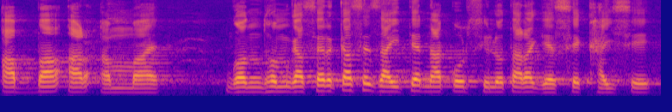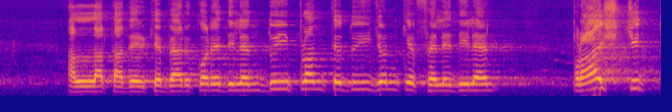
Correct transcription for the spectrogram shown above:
আব্বা আর আম্মায় গন্ধম গাছের কাছে যাইতে না করছিল, তারা গেছে, খাইছে। আল্লাহ তাদেরকে বের করে দিলেন, দুই প্রান্তে দুইজনকে ফেলে দিলেন। প্রায়শ্চিত্ত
